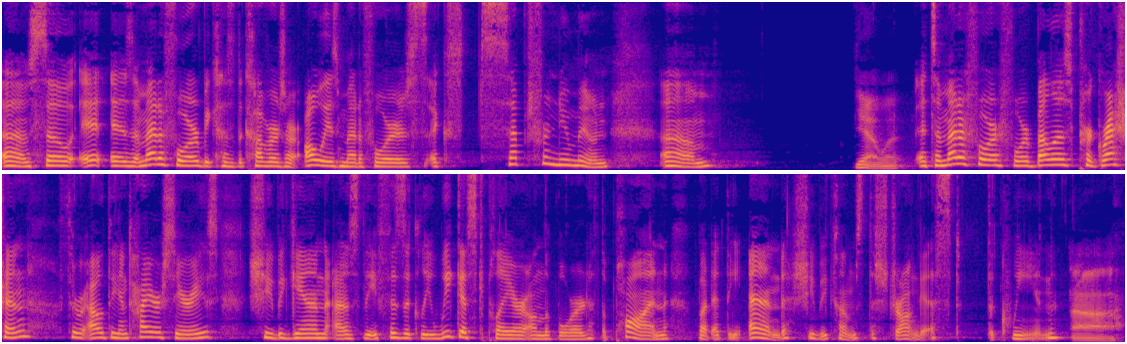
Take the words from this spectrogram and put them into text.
Um, so it is a metaphor because the covers are always metaphors, except for New Moon. Um, Yeah. What? It's a metaphor for Bella's progression throughout the entire series. She began as the physically weakest player on the board, the pawn, but at the end, she becomes the strongest, the queen. Ah.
